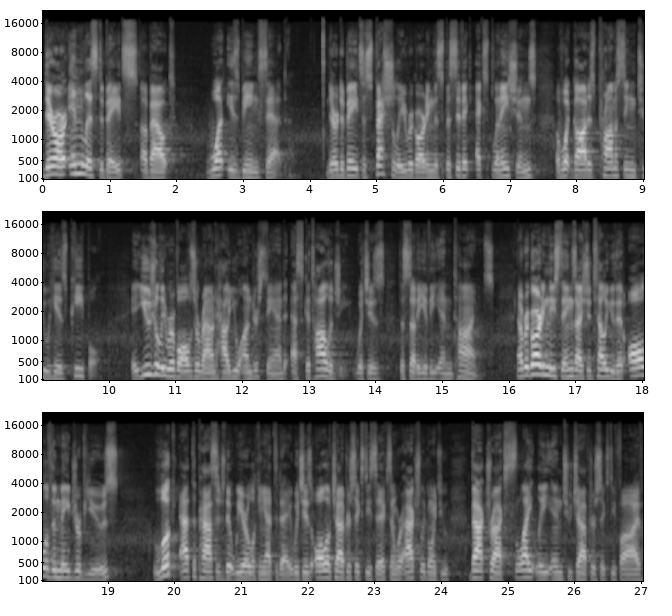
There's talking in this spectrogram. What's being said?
There are endless debates about what is being said. There are debates, especially regarding the specific explanations of what God is promising to his people. It usually revolves around how you understand eschatology, which is the study of the end times. Now, regarding these things, I should tell you that all of the major views look at the passage that we are looking at today, which is all of chapter 66, and we're actually going to backtrack slightly into chapter 65.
